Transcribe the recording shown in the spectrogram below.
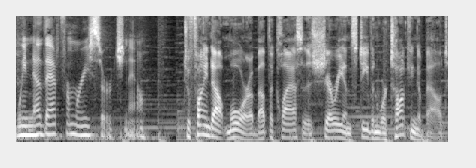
We know that from research now. To find out more about the classes Sherry and Stephen were talking about,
